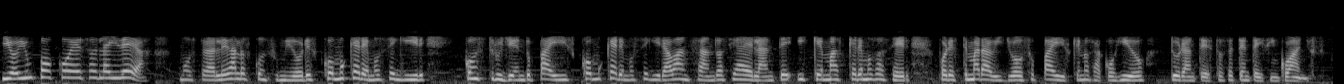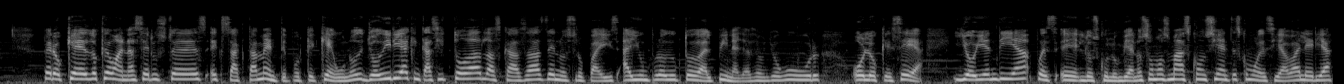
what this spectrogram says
Y hoy un poco esa es la idea, mostrarles a los consumidores cómo queremos seguir construyendo país, cómo queremos seguir avanzando hacia adelante y qué más queremos hacer por este maravilloso país que nos ha acogido durante estos 75 años. Pero ¿qué es lo que van a hacer ustedes exactamente? Porque que uno, yo diría que en casi todas las casas de nuestro país hay un producto de Alpina, ya sea un yogur o lo que sea. Y hoy en día, pues eh, los colombianos somos más conscientes, como decía Valeria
